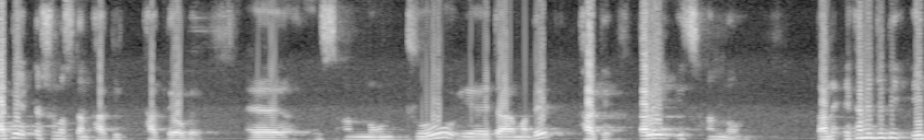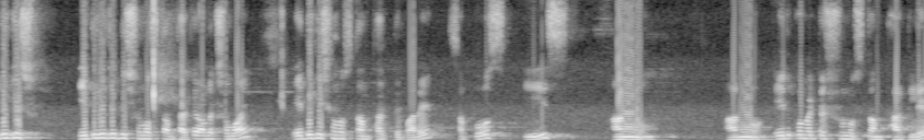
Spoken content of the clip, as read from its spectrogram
আগে একটা শূন্যস্থান থাক- থাকতে হবে। এটা আমাদের থাকে। তাহলে ইস আননোন তাহলে এখানে যদি এদিকে এদিকে যদি শূন্যস্থান থাকে, অনেক সময় এদিকে শূন্যস্থান থাকতে পারে। সাপোজ ইস আননোন আননোন এরকম একটা শূন্যস্থান থাকলে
